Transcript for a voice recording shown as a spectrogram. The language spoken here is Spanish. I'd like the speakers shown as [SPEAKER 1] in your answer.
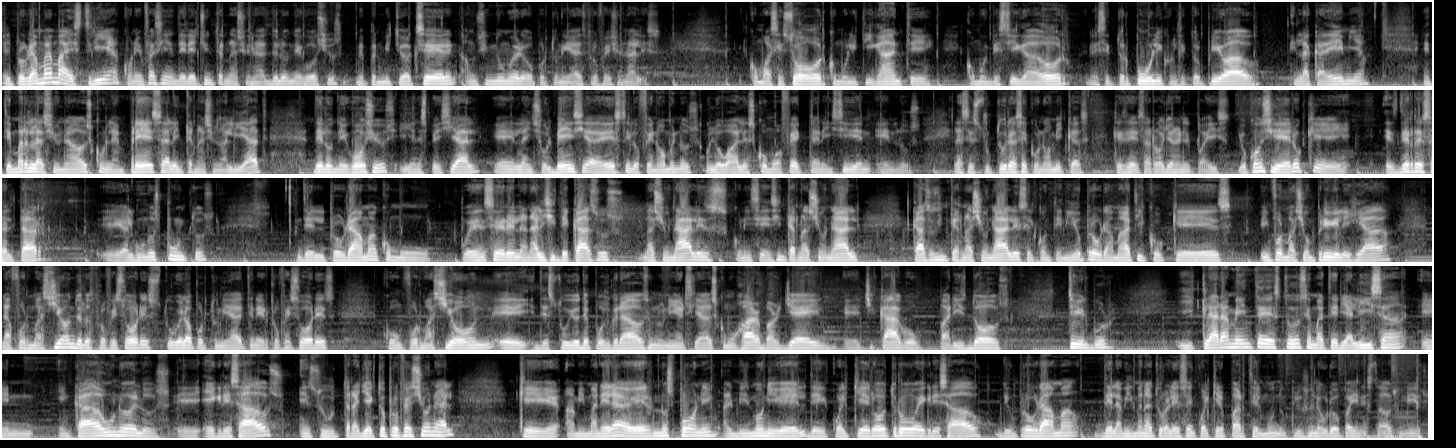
[SPEAKER 1] El programa de maestría con énfasis en Derecho Internacional de los Negocios me permitió acceder a un sinnúmero de oportunidades profesionales, como asesor, como litigante, como investigador en el sector público, en el sector privado, en la academia, en temas relacionados con la empresa, la internacionalidad de los negocios y en especial en la insolvencia de este y los fenómenos globales, cómo afectan e inciden en los, las estructuras económicas que se desarrollan en el país. Yo considero que es de resaltar eh, algunos puntos del programa como pueden ser el análisis de casos nacionales con incidencia internacional, casos internacionales, el contenido programático que es información privilegiada, la formación de los profesores. Tuve la oportunidad de tener profesores con formación eh, de estudios de posgrados en universidades como Harvard, Yale, eh, Chicago, París II, Tilburg, y claramente esto se materializa en en cada uno de los eh, egresados en su trayecto profesional que a mi manera de ver nos pone al mismo nivel de cualquier otro egresado de un programa de la misma naturaleza en cualquier parte del mundo, incluso en Europa y en Estados Unidos.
